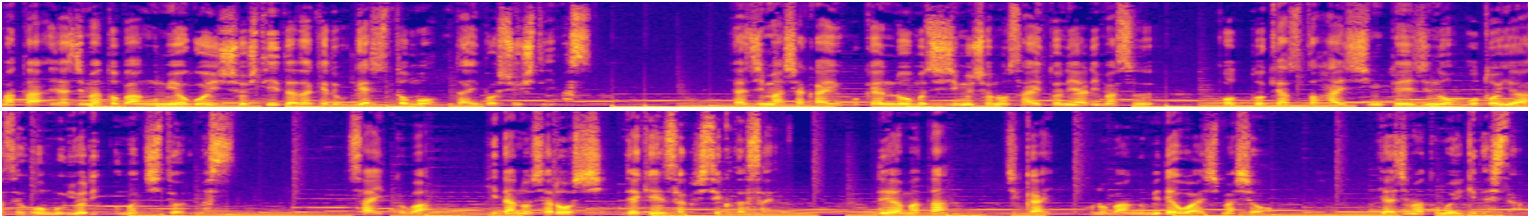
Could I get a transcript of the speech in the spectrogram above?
また、矢島と番組をご一緒していただけるゲストも大募集しています。矢島社会保険労務士事務所のサイトにあります、ポッドキャスト配信ページのお問い合わせフォームよりお待ちしております。サイトは、ひだの社労士で検索してください。ではまた次回この番組でお会いしましょう。矢島智之でした。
